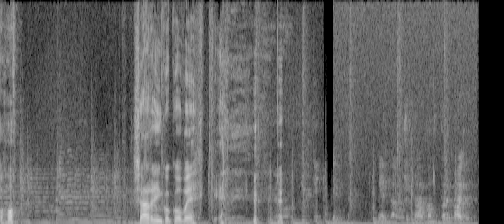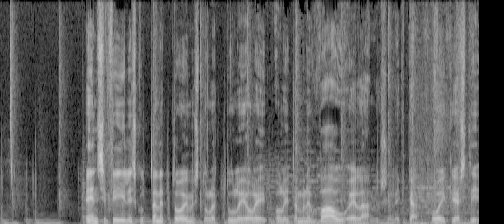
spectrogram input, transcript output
Oho, Sharin koko vehkeen. Miltä uusi pääkonttori? Ensi fiilis, kun tänne toimistolle tuli, oli, oli tämmöinen vau-elämys. Eli oikeasti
